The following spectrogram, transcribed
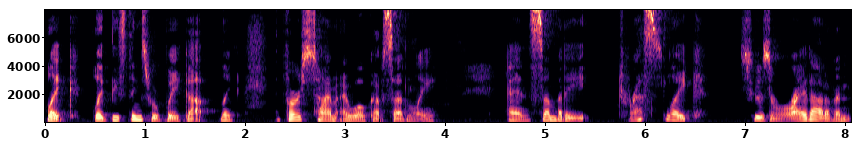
Like, like these things would wake up. Like the first time I woke up suddenly and somebody dressed like she was right out of an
